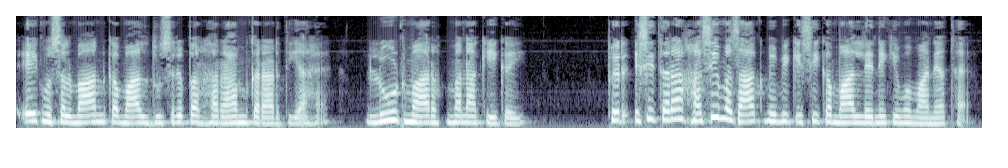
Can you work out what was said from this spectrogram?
ایک مسلمان کا مال دوسرے پر حرام کرار دیا ہے۔ لوٹ مار منع کی گئی۔ پھر اسی طرح ہنسی مذاق میں بھی کسی کا مال لینے کی ممانعت ہے۔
